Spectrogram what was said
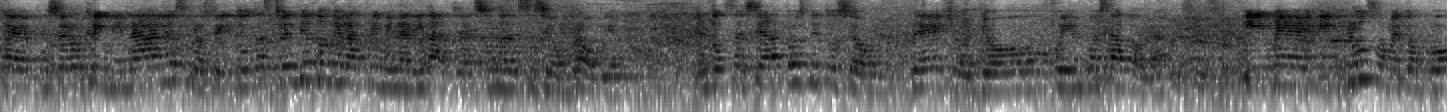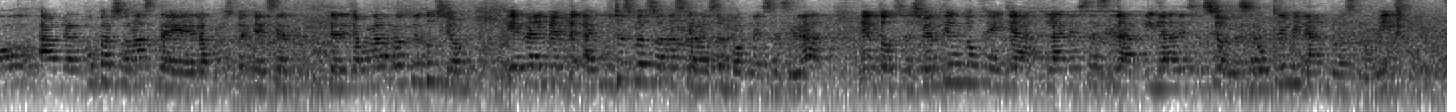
que pusieron criminales, prostitutas. Yo entiendo que la criminalidad ya es una decisión propia. Entonces ya la prostitución, de hecho yo fui encuestadora y me incluso me tocó hablar con personas de la que se dedicaban a la prostitución y realmente hay muchas personas que lo hacen por necesidad. Entonces yo entiendo que ya la necesidad y la decisión de ser un criminal no es lo mismo.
